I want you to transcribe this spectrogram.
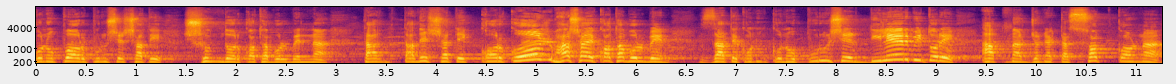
কোনো পর পুরুষের সাথে সুন্দর কথা বলবেন না। তাদের সাথে কর্কশ ভাষায় কথা বলবেন, যাতে কোনো কোনো পুরুষের দিলের ভিতরে আপনার জন্য একটা সফট কর্নার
